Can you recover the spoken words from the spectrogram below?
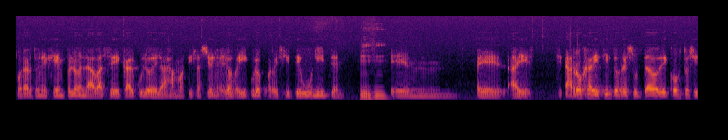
por darte un ejemplo, en la base de cálculo de las amortizaciones de los vehículos, por decirte un ítem. Em, eh, arroja distintos resultados de costos si,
